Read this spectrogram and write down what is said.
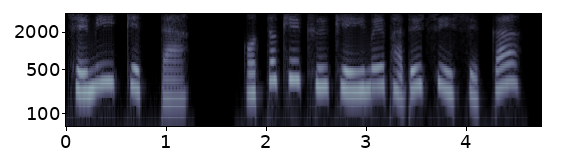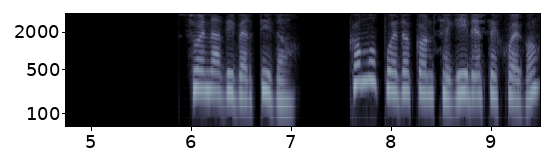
재미있겠다. 어떻게 그 게임을 받을 수 있을까? Suena divertido. ¿Cómo puedo conseguir ese juego?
